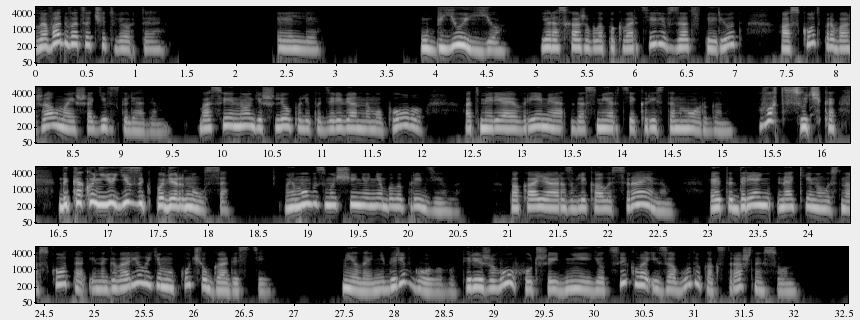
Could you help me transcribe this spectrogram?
Глава 24. Элли. «Убью ее! Я расхаживала по квартире взад вперед, а Скотт провожал мои шаги взглядом. Босые ноги шлепали по деревянному полу, отмеряя время до смерти Кристен Морган. «Вот сучка! Да как у нее язык повернулся!» Моему возмущению не было предела. Пока я развлекалась с Райаном, эта дрянь накинулась на Скотта и наговорила ему кучу гадостей. «Милая, не бери в голову. Переживу худшие дни ее цикла и забуду, как страшный сон».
